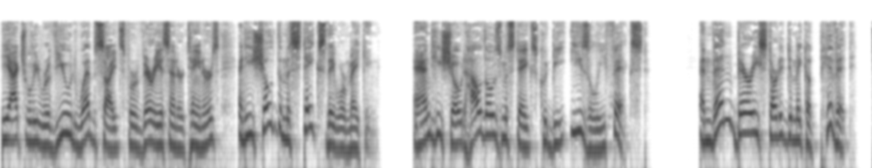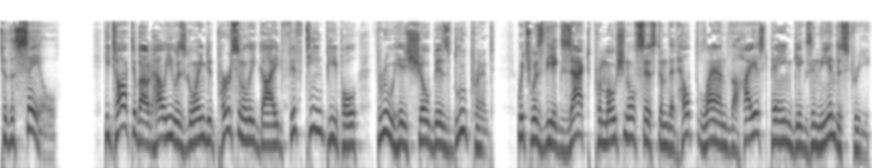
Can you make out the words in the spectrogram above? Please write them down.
He actually reviewed websites for various entertainers and he showed the mistakes they were making. And he showed how those mistakes could be easily fixed. And then Barry started to make a pivot to the sale. He talked about how he was going to personally guide 15 people through his showbiz blueprint which was the exact promotional system that helped land the highest paying gigs in the industry,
